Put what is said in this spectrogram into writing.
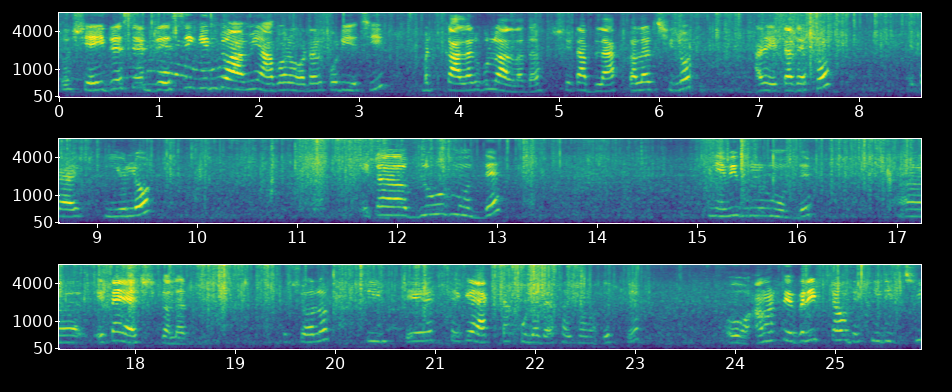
তো সেই ড্রেসের ড্রেসই কিন্তু আমি আবার অর্ডার করিয়েছি বাট কালারগুলো আলাদা। সেটা ব্ল্যাক কালার ছিল, আর এটা দেখো, এটা ইয়েলো এটা ব্লুর মধ্যে নেভি ব্লুর মধ্যে এটা অ্যাশ কালার চলো, তিনটে থেকে একটা খুলে দেখাই তোমাদেরকে। ও, আমার ফেভারিটটাও দেখিয়ে দিচ্ছি।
